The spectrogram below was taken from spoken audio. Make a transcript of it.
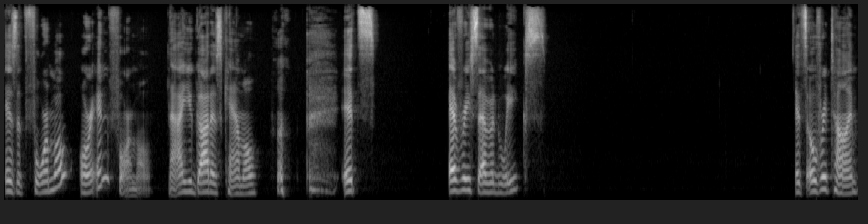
Is it formal or informal? Now you got us, camel. it's every seven weeks. It's over time.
